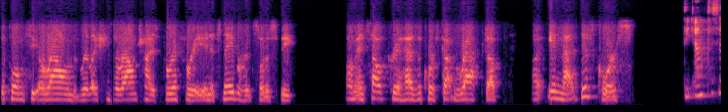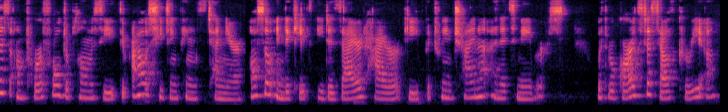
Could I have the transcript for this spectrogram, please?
diplomacy around relations around China's periphery in its neighborhood, so to speak. Um, and South Korea has, of course, gotten wrapped up uh, in that discourse. The emphasis on peripheral diplomacy throughout Xi Jinping's tenure also indicates a desired hierarchy between China and its neighbors. With regards to South Korea,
